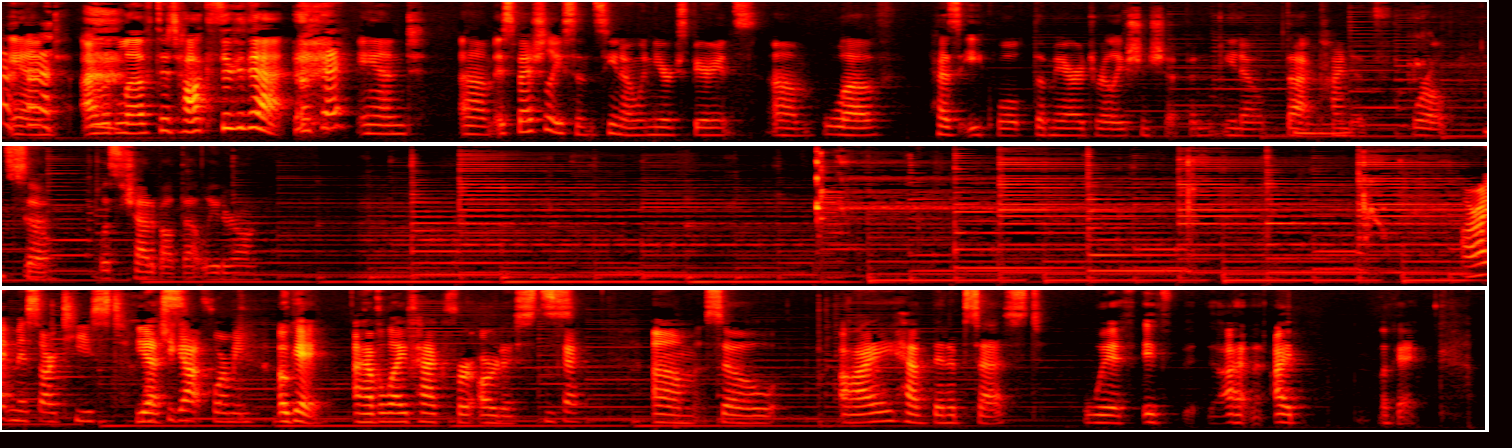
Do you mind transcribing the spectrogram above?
and I would love to talk through that. okay. And um, especially since, you know, in your experience, um, love has equaled the marriage relationship and, you know, that Mhm. kind of world. So good. let's chat about that later on. Right, Miss Artiste. Yes. What you got for me? Okay, I have a life hack for artists. Okay. Um, so I have been obsessed with if I, I okay,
